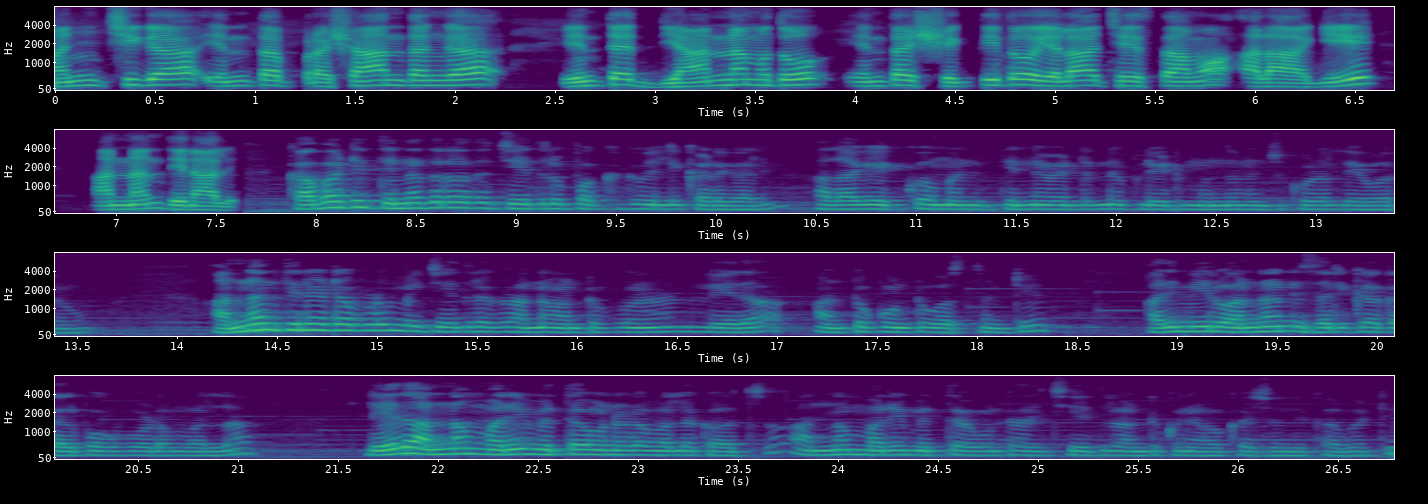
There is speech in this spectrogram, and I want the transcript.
మంచిగా ఎంత ప్రశాంతంగా ఎంత ధ్యానముతో ఎంత శక్తితో ఎలా చేస్తామో అలాగే అన్నం తినాలి. కాబట్టి తిన్న తర్వాత చేతులు పక్కకు వెళ్ళి కడగాలి. అలాగే ఎక్కువ మంది తిన్న వెంటనే ప్లేట్ ముందు నుంచి కూడా లేవరు. అన్నం తినేటప్పుడు మీ చేతులకు అన్నం అంటుకు లేదా అంటుకుంటూ వస్తుంటే అది మీరు అన్నాన్ని సరిగ్గా కలపకపోవడం వల్ల లేదా అన్నం మరీ మెత్తగా ఉండడం వల్ల కావచ్చు. అన్నం మరీ మెత్తగా ఉంటే అది చేతులు అంటుకునే అవకాశం ఉంది కాబట్టి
